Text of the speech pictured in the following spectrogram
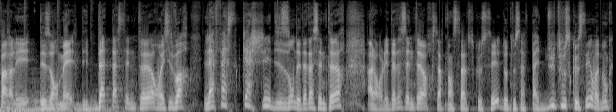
parler désormais des data centers. On va essayer de voir la face cachée, disons, des data centers. Alors, les data centers, certains savent ce que c'est, d'autres ne savent pas du tout ce que c'est. On va donc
